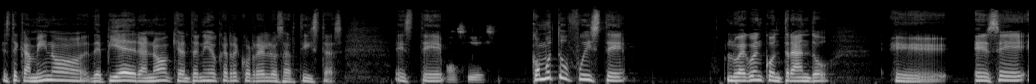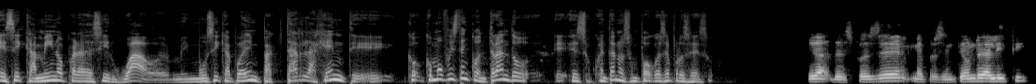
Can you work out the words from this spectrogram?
este camino de piedra, ¿no? Que han tenido que recorrer los artistas. Este, Así es. ¿Cómo tú fuiste luego encontrando eh, ese, ese camino para decir, wow, mi música puede impactar la gente? ¿Cómo, cómo fuiste encontrando eh, eso? Cuéntanos un poco ese proceso. Mira, después de, me presenté a un reality,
